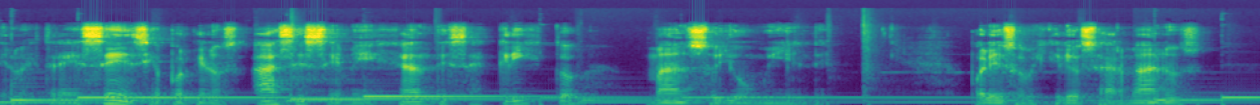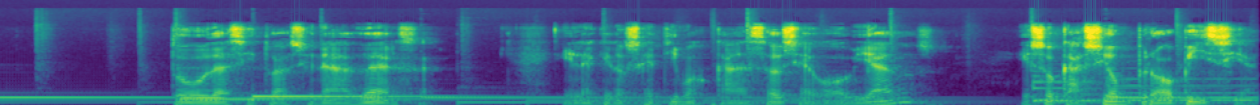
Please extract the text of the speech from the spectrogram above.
de nuestra esencia porque nos hace semejantes a Cristo, manso y humilde. Por eso, mis queridos hermanos, toda situación adversa en la que nos sentimos cansados y agobiados es ocasión propicia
